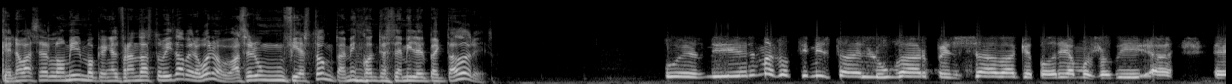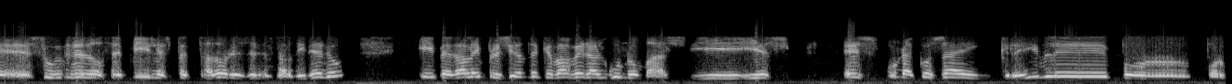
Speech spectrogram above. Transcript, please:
Que no va a ser lo mismo que en el Fran Astoviza, pero bueno, va a ser un fiestón también con 13.000 espectadores. Pues ni el más optimista del lugar pensaba que podríamos subir, eh, subir de 12.000 espectadores en el Sardinero y me da la impresión de que va a haber alguno más. Y, es, es una cosa increíble por, por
